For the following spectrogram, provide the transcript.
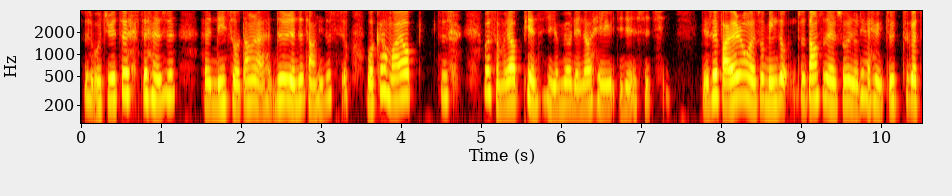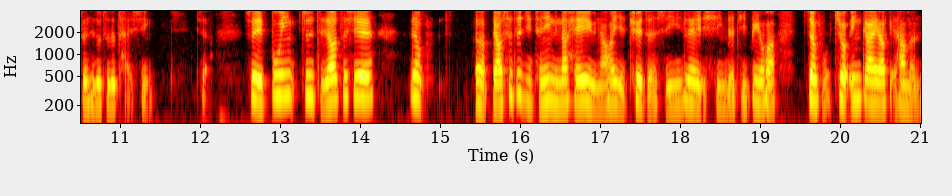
就是我觉得这 真的是很理所当然，就是人之常情，就是我干嘛要，就是为什么要骗自己有没有淋到黑雨这件事情？也是法院认为说，民众就当事人说有淋黑雨，就这个证词就值得采信，这样，所以不应就是只要这些认呃表示自己曾经淋到黑雨，然后也确诊是一类型的疾病的话，政府就应该要给他们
